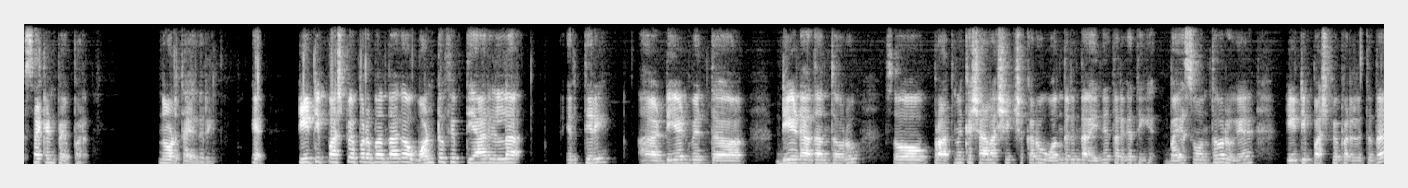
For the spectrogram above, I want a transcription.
ಸೆಕೆಂಡ್ ಪೇಪರ್ ನೋಡ್ತಾ ಇದ್ರಿ. Okay T T first paper ಬಂದಾಗ ಒನ್ ಟು ಫಿಫ್ತ್ ಯಾರೆಲ್ಲ ಇರ್ತೀರಿ? D Ed with D Ed ಆದಂಥವ್ರು. ಸೊ ಪ್ರಾಥಮಿಕ ಶಾಲಾ ಶಿಕ್ಷಕರು ಒಂದರಿಂದ ಐದನೇ ತರಗತಿಗೆ ಬಯಸುವಂಥವ್ರಿಗೆ ಟಿ ಟಿ ಫಸ್ಟ್ ಪೇಪರ್ ಇರ್ತದೆ.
